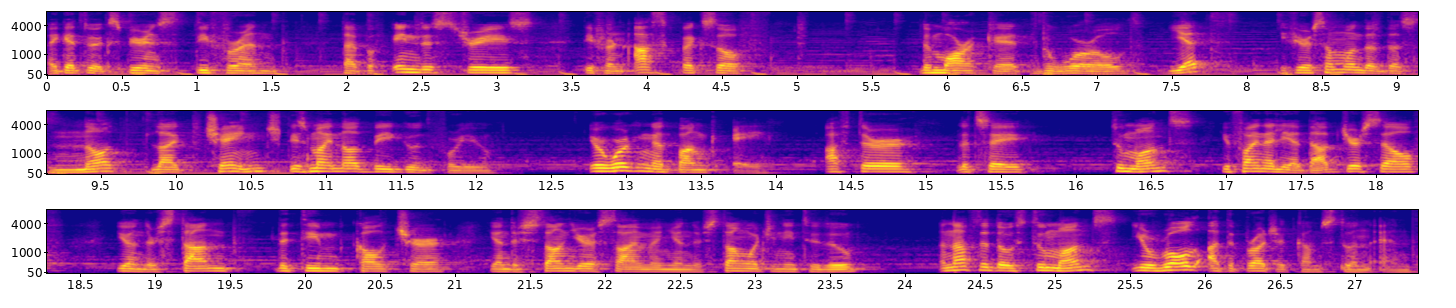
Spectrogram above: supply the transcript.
I get to experience different type of industries, different aspects of the market, the world. Yet, if you're someone that does not like change, this might not be good for you. You're working at Bank A. After, let's say, two months, you finally adapt yourself, you understand the team culture, you understand your assignment, you understand what you need to do. And after those two months, your role at the project comes to an end.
